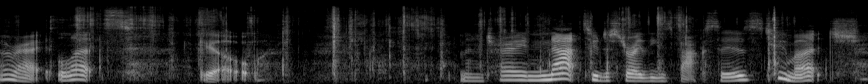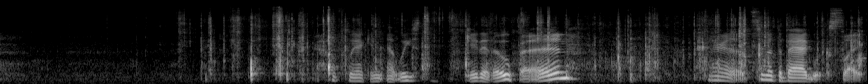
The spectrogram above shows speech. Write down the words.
Alright, let's go. I'm going to try not to destroy these boxes too much. Hopefully I can at least get it open. Alright, let's see what the bag looks like.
